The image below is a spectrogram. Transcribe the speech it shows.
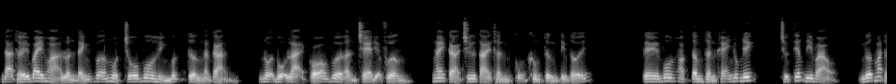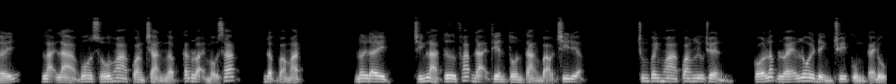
đã thấy bay hỏa luân đánh vỡ một chỗ vô hình bức tường ngăn cản nội bộ lại có vừa ẩn che địa phương, ngay cả chư tài thần cũng không từng tìm tới. Tề vô hoặc tâm thần khẽ nhúc đích, trực tiếp đi vào, ngước mắt thấy, lại là vô số hoa quang tràn ngập các loại màu sắc, đập vào mặt. Nơi đây, chính là tư pháp đại thiên tôn tàng bảo chi địa. T r u n g quanh hoa quang lưu chuyển, có lấp lóe lôi đỉnh truy cùng cái đủ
